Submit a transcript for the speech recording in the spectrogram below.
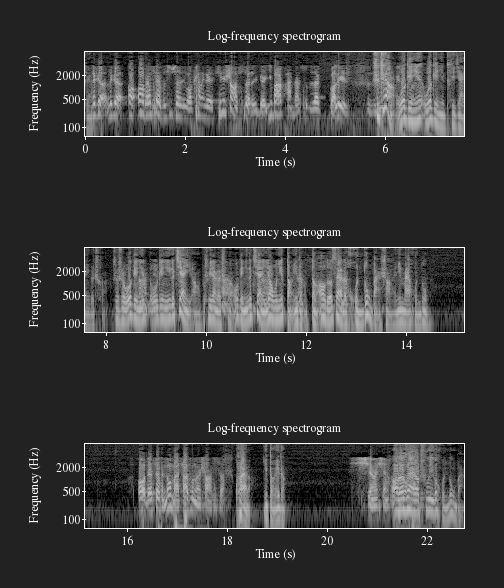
对啊。那个那个奥奥德赛不是说，我看那个新上市的那个一八款，的是不是在国内是这样，我给您我给您推荐一个车，就是我给您啊我给您一个建议啊，不推荐个车啊，我给您一个建议，啊。要不你等一等，等奥德赛的混动版上来，你买混动的，奥德赛混动版啥时候能上市？啊快了，你等一等。行行，奥德赛要出一个混动版，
